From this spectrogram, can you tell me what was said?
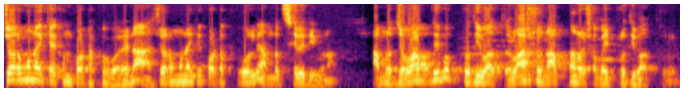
চরমনাইকে এখন কটাক্ষ করে, না চরমনাইকে কটাক্ষ করলে আমরা ছেড়ে দিব না। আমরা জবাব দিব, প্রতিবাদ করব। আসুন, আপনারাও সবাই প্রতিবাদ করুন।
